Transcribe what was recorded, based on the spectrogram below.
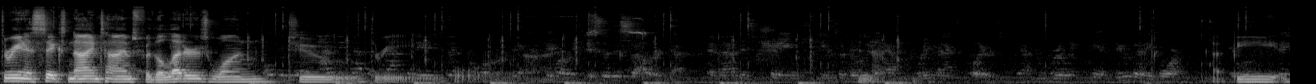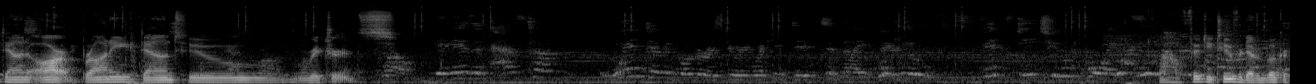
Three and a six, nine times for the letters. One, two, three, four, five, six, and nine. Got B down to R. Bronny down to Richards. It isn't as tough when Devin Booker is doing what he did tonight. I mean, 52 points. Wow, 52 for Devin Booker.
